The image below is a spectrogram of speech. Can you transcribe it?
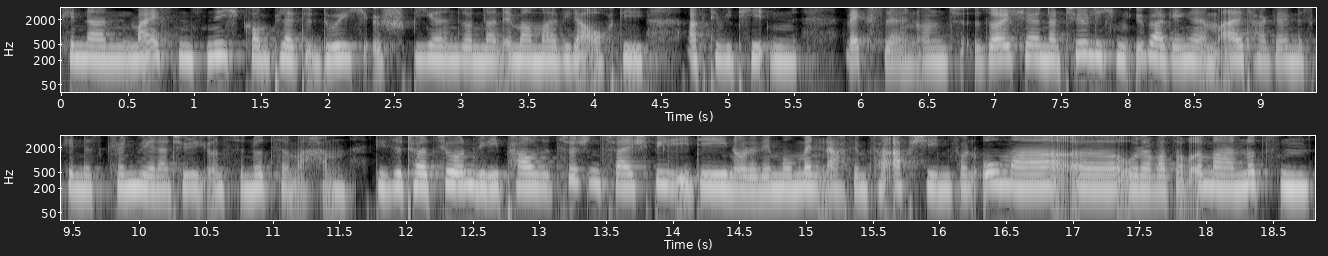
Kinder meistens nicht komplett durchspielen, sondern immer mal wieder auch die Aktivitäten wechseln. Und solche natürlichen Übergänge im Alltag deines Kindes können wir natürlich uns zunutze machen. Die Situation wie die Pause zwischen zwei Spielideen oder den Moment nach dem Verabschieden von Oma äh, oder was auch immer nutzen,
